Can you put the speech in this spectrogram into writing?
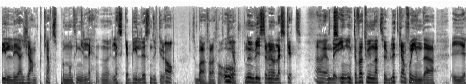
billiga jump cuts på någonting lä läskiga bilder som dyker upp. ja, Så bara för att åh, Japp. nu visar vi något läskigt. Det är in- inte för att vi naturligt kan få in det i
